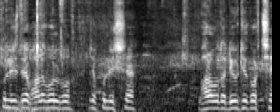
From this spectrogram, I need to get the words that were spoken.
পুলিশদের ভালো বলব যে পুলিশরা ভালো মতো ডিউটি করছে।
